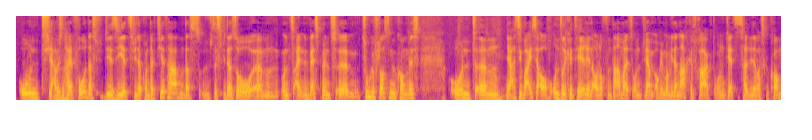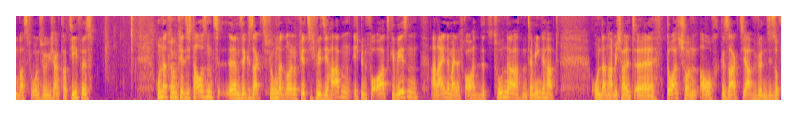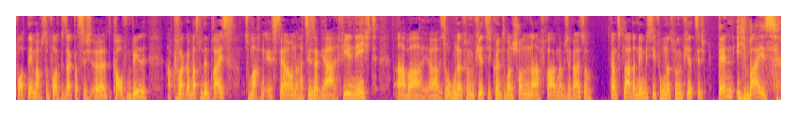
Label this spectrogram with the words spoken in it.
Und ja, wir sind halt froh, dass wir sie jetzt wieder kontaktiert haben, dass das wieder so ähm, uns ein Investment ähm, zugeflossen gekommen ist. Und ähm, ja, sie weiß ja auch unsere Kriterien auch noch von damals und wir haben auch immer wieder nachgefragt und jetzt ist halt wieder was gekommen, was für uns wirklich attraktiv ist. 145.000, ähm, sie hat gesagt, für 149 will sie haben. Ich bin vor Ort gewesen, alleine. Meine Frau hatte zu tun da, hat einen Termin gehabt. Und dann habe ich halt äh, dort schon auch gesagt, ja, wir würden sie sofort nehmen. Habe sofort gesagt, dass ich äh, kaufen will. Habe gefragt, was mit dem Preis zu machen ist. Ja, und dann hat sie gesagt, ja, viel nicht, aber ja, so 145 könnte man schon nachfragen. Habe ich gesagt, also ganz klar, dann nehme ich sie für 145. Denn ich weiß,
